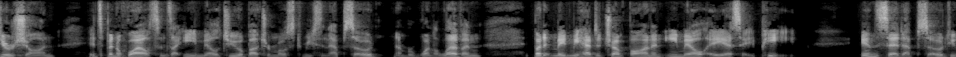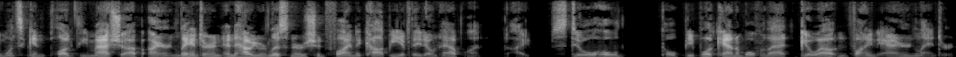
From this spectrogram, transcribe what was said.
Dear Sean, it's been a while since I emailed you about your most recent episode, number 111, but it made me had to jump on and email ASAP. In said episode, you once again plug the mashup Iron Lantern and how your listeners should find a copy if they don't have one. I still hold hold people accountable for that. Go out and find Iron Lantern.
